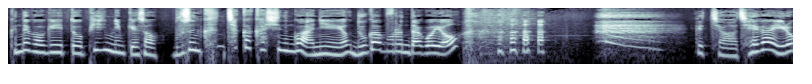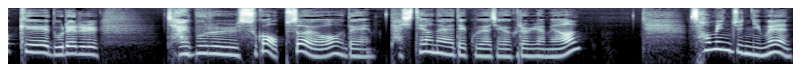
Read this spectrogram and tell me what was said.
근데 거기 또 피디님께서 무슨 큰 착각하시는 거 아니에요? 누가 부른다고요? 그쵸. 제가 이렇게 노래를 잘 부를 수가 없어요. 네. 다시 태어나야 되고요. 제가 그러려면. 서민주님은,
